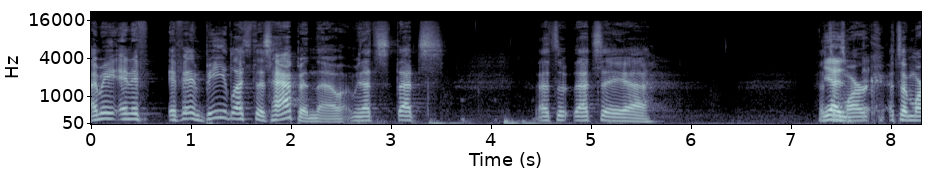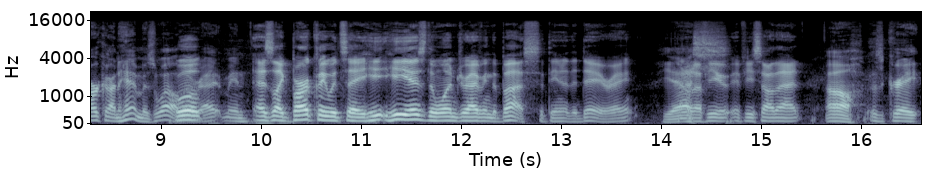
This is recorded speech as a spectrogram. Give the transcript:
I mean, and if if Embiid lets this happen, though, I mean that's that's that's a that's a uh, that's Yeah, a mark. That's a mark on him as well, Well, right? I mean, as like Barkley would say, he he is the one driving the bus at the end of the day, right? I don't know if you if you saw that oh, it was great.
